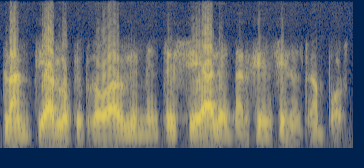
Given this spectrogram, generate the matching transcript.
plantear lo que probablemente sea la emergencia en el transporte.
